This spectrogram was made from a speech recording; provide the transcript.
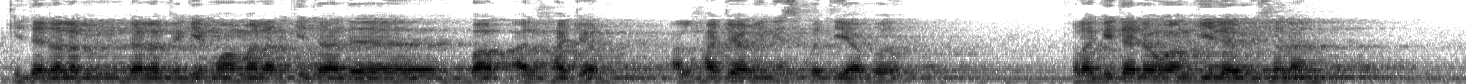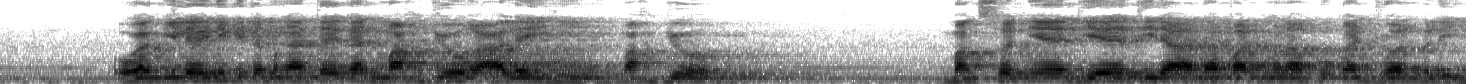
Kita dalam dalam fikih muamalat kita ada bab al-hajar. Al-hajar ini seperti apa? Kalau kita ada orang gila misalnya. Orang gila ini kita mengatakan mahjur alaihi, mahjur Maksudnya dia tidak dapat melakukan jual beli.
